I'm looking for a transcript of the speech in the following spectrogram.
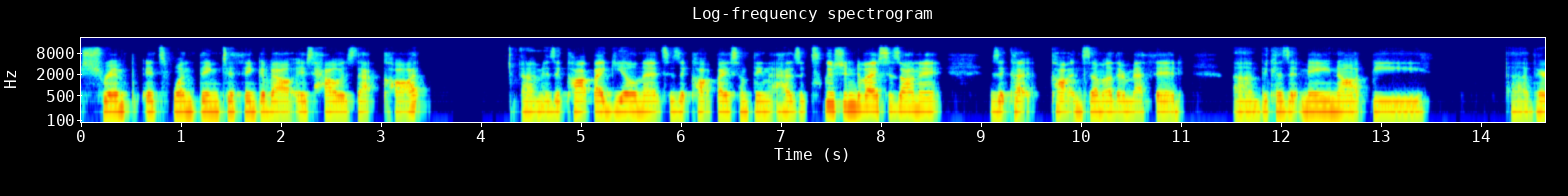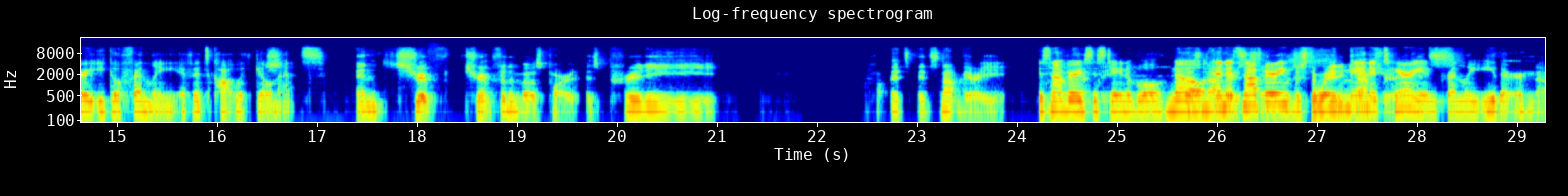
shrimp, it's one thing to think about is how is that caught? Um, is it caught by gill nets? Is it caught by something that has exclusion devices on it? Is it cut, caught in some other method? Um, because it may not be uh, very eco-friendly if it's caught with gill nets. And shrimp shrimp for the most part is pretty it's it's not very It's not very Eco-friendly. sustainable. No, not and it's not very just the way to capture it. humanitarian friendly either. no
